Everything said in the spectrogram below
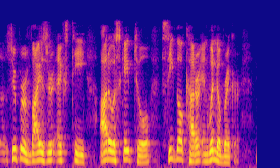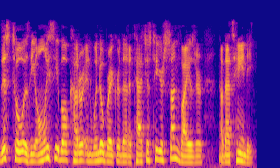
uh, Supervisor XT Auto Escape Tool, Seatbelt Cutter, and Window Breaker. This tool is the only seatbelt cutter and window breaker that attaches to your sun visor. Now that's handy.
